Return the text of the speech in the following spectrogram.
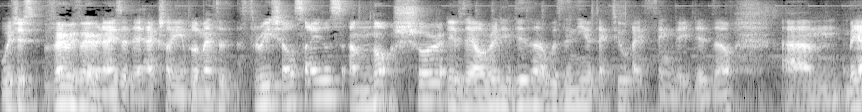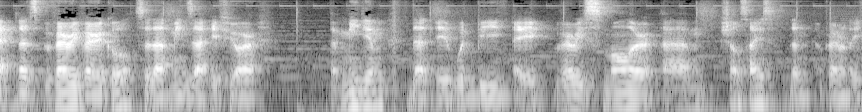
which is very very nice that they actually implemented three shell sizes. I'm not sure if they already did that with the Neotec 2 I think they did though. Um, but yeah that's very very cool. So that means that if you are a medium that it would be a very smaller um, shell size than apparently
